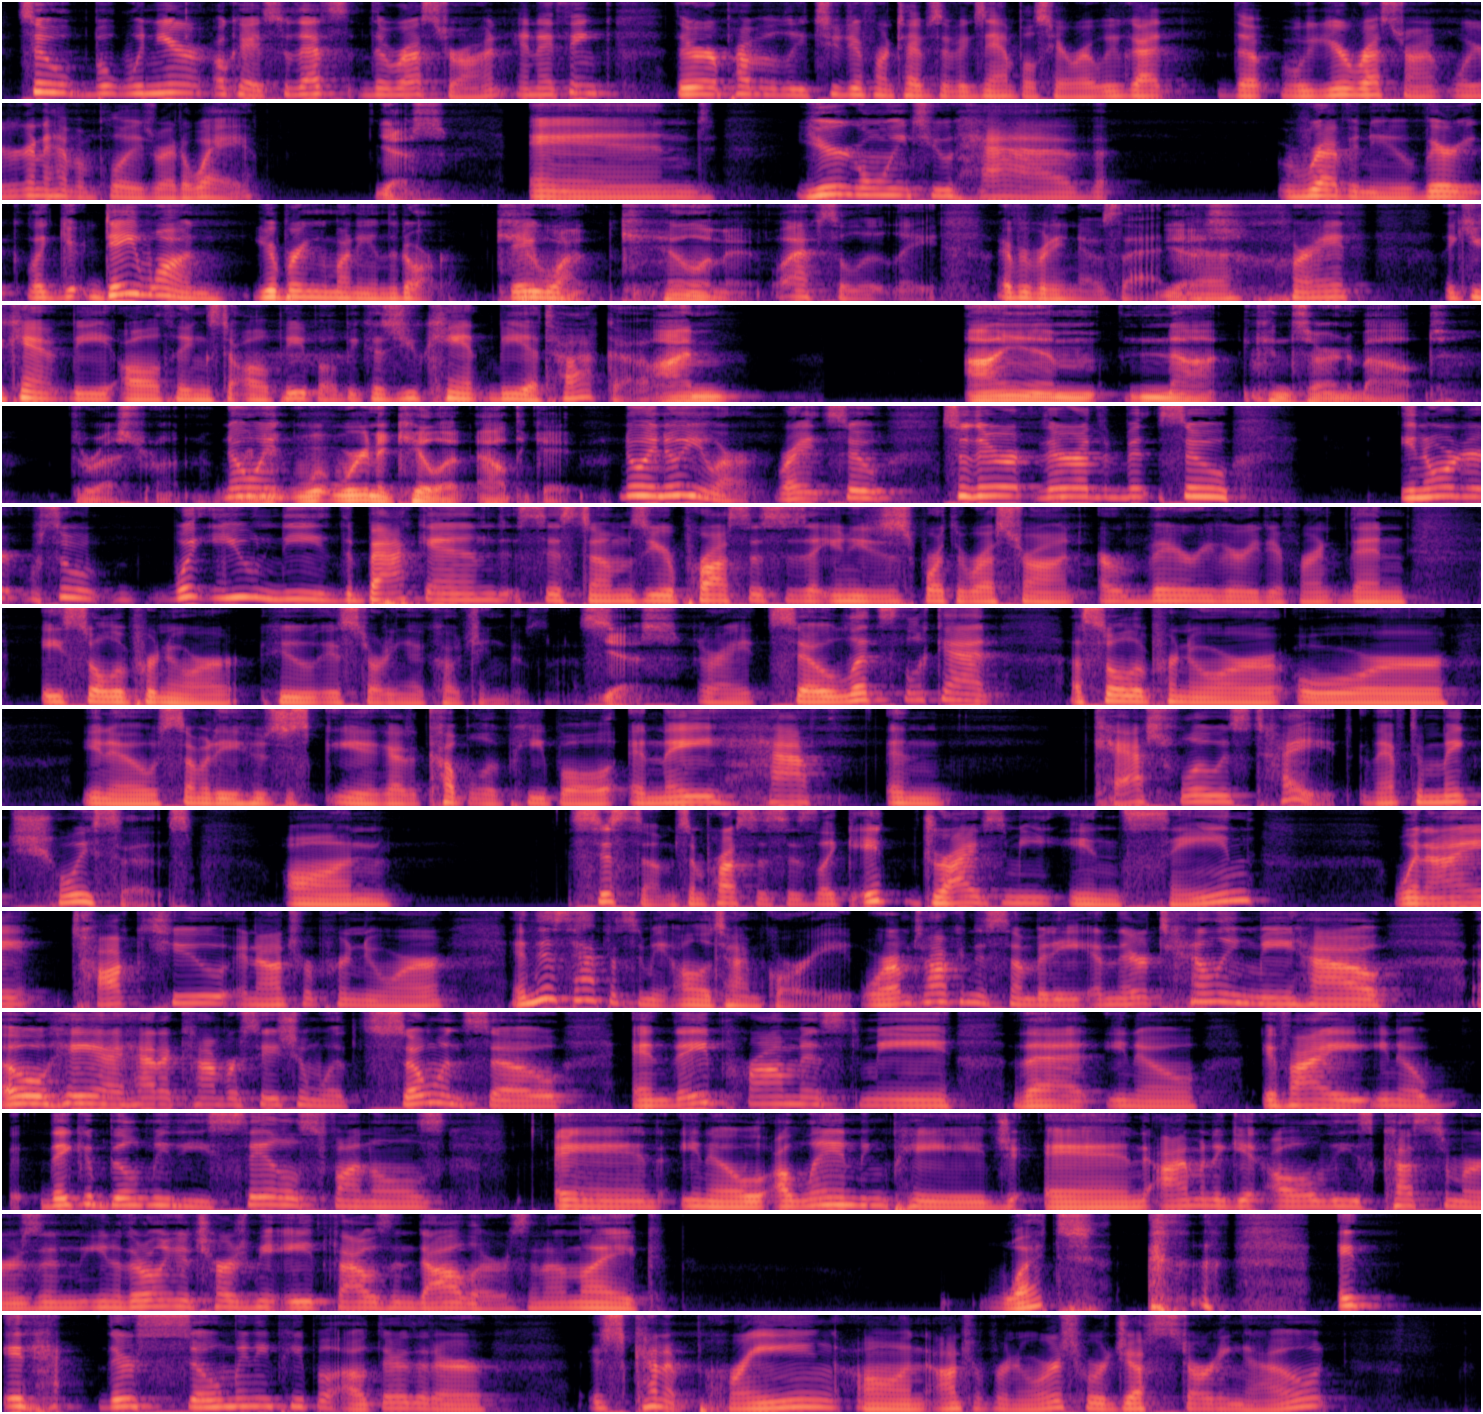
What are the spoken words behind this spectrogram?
So, but when you're okay, so that's the restaurant, and I think there are probably two different types of examples here, right? We've got the well, your restaurant where you're going to have employees right away, Yes. and you're going to have revenue very like day one. You're bringing money in the door. Day Killing one. it. Killing it. Well, absolutely. Everybody knows that. Yes. yeah, right. Like you can't be all things to all people because you can't be a taco. I'm I am not concerned about the restaurant. No, we're gonna, we're, we're gonna kill it out the gate. No, I know you are right. So, so there, there are the. So, in order, so what you need, the back end systems, your processes that you need to support the restaurant are very, very different than a solopreneur who is starting a coaching business. Yes. Right. So let's look at a solopreneur or, you know, somebody who's just you know, got a couple of people and they have, and cash flow is tight and they have to make choices on systems and processes. Like it drives me insane when I talk to an entrepreneur, and this happens to me all the time, Corey, where I'm talking to somebody and they're telling me how, oh, hey, I had a conversation with so and so, and they promised me that, you know, if I, you know, they could build me these sales funnels and you know a landing page and i'm going to get all these customers and you know they're only going to charge me $8000 and i'm like what? It it there's so many people out there that are just kind of preying on entrepreneurs who are just starting out.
